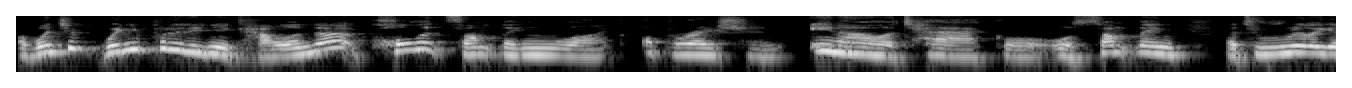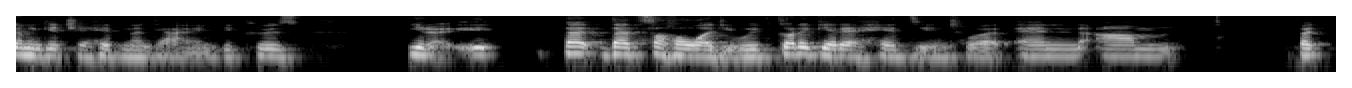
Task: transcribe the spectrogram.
I want you, when you put it in your calendar, call it something like Operation Email Attack or, or something that's really going to get your head in the game because, you know, it, that that's the whole idea. We've got to get our heads into it. And um, but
